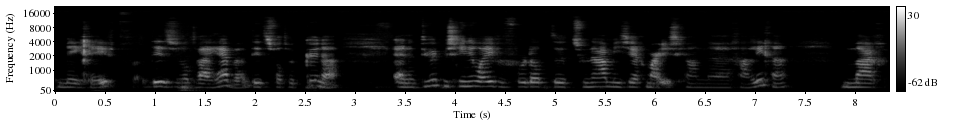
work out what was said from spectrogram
meegeeft. Dit is wat wij hebben, dit is wat we kunnen. En het duurt misschien heel even voordat de tsunami zeg maar is gaan, eh, gaan liggen. Maar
